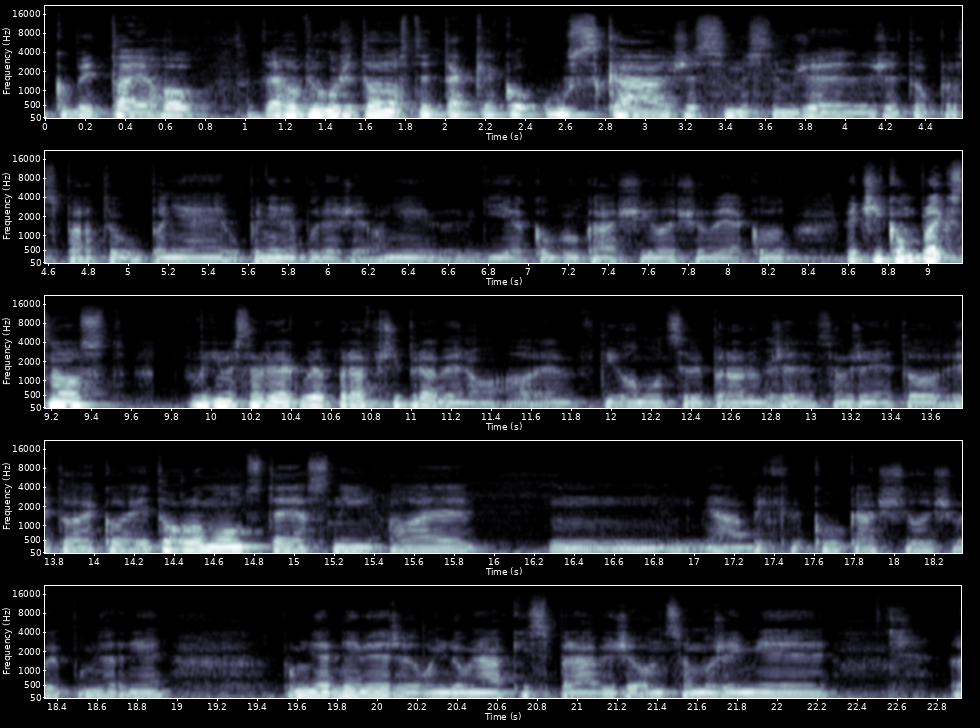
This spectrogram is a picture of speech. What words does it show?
jakoby ta jeho, ta jeho využitelnost je tak jako úzká, že si myslím, že, že to pro Spartu úplně, úplně nebude, že oni vidí jako v Lukáši Lešovi jako větší komplexnost. Uvidíme samozřejmě, jak bude vypadat v přípravě, no, ale v té Olomouci vypadá dobře, samozřejmě je to, je to, jako, je to Olomouc, to je jasný, ale mm, já bych jako Lukáši Lešovi poměrně, poměrně věřil. Oni jdou nějaký zprávy, že on samozřejmě eh,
